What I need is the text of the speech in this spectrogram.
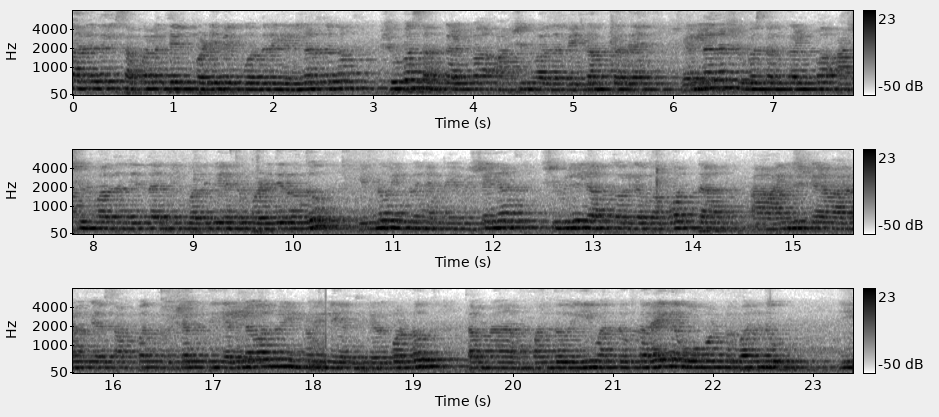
ಕಾರ್ಯದಲ್ಲಿ ಸಫಲತೆಯನ್ನು ಪಡಿಬೇಕು ಅಂದ್ರೆ ಎಲ್ಲರದ್ದು ಶುಭ ಸಂಕಲ್ಪ, ಆಶೀರ್ವಾದ ಬೇಕಾಗ್ತದೆ. ಎಲ್ಲರ ಶುಭ ಸಂಕಲ್ಪ, ಆಶೀರ್ವಾದದಿಂದ ಈ ಪದವಿಯನ್ನು ಪಡೆದಿರೋದು ಇನ್ನೂ ಇನ್ನೂ ಹೆಮ್ಮೆಯ ವಿಷಯ. ಶಿವಲೀಲಾ ಅವರಿಗೆ ಭಗವಂತ ಆಯುಷ್ಯ ಆರೋಗ್ಯ, ಸಂಪತ್ತು, ಶಕ್ತಿ ಎಲ್ಲವನ್ನು ಇನ್ನೂ ಇಲ್ಲಿ ಅಂತ ಕೇಳಿಕೊಂಡು ತಮ್ಮ ಒಂದು ಈ ಒಂದು ಕರೆಗೆ ಹೋಗೊಂಡು ಬಂದು ಈ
